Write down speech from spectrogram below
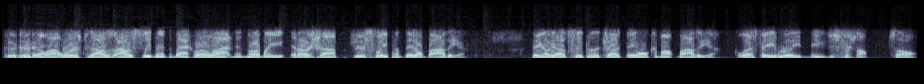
Could have, could have been a lot worse because I was I was sleeping at the back of our lot, and normally at our shop, if you're sleeping, they don't bother you. They know you're out sleeping in the truck. They won't come out and bother you unless they really need you for something. So,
